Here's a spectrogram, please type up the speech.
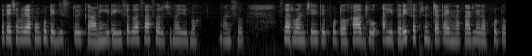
तर त्याच्यामध्ये आपण कुठे दिसतोय का? आणि इथे ही सगळं सासरची माझी म माणसं सर्वांचे इथे फोटो हा जो आहे तर रिसेप्शनच्या टाईमला काढलेला फोटो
